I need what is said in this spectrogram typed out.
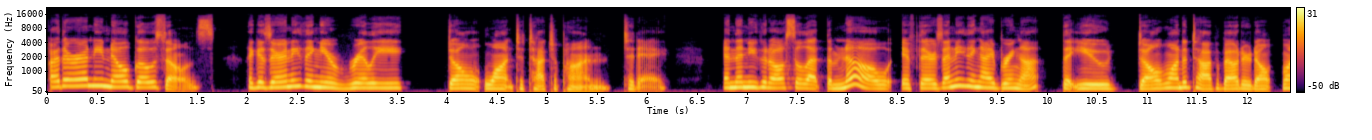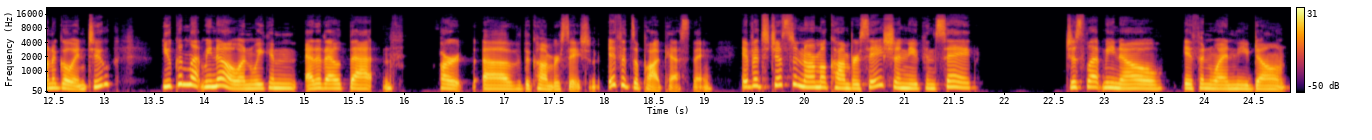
are there any no go zones? Like, is there anything you really don't want to touch upon today? And then you could also let them know if there's anything I bring up that you don't want to talk about or don't want to go into, you can let me know and we can edit out that part of the conversation if it's a podcast thing. If it's just a normal conversation, you can say, just let me know if and when you don't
